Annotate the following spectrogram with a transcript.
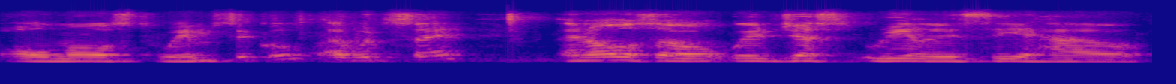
Almost whimsical, I would say. And also, we just really see how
